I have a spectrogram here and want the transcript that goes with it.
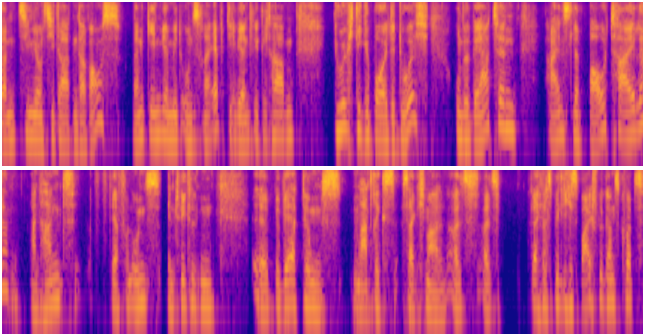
dann ziehen wir uns die Daten daraus. Dann gehen wir mit unserer App, die wir entwickelt haben, durch die Gebäude durch und bewerten einzelne Bauteile anhand der von uns entwickelten äh, Bewertungsmatrix, sage ich mal, als, als vielleicht als bildliches Beispiel ganz kurz,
